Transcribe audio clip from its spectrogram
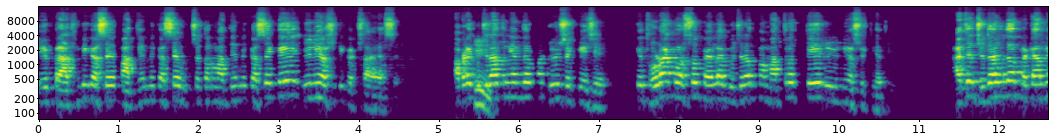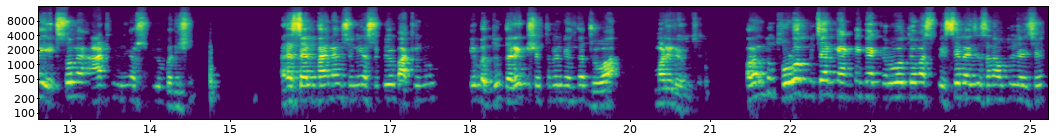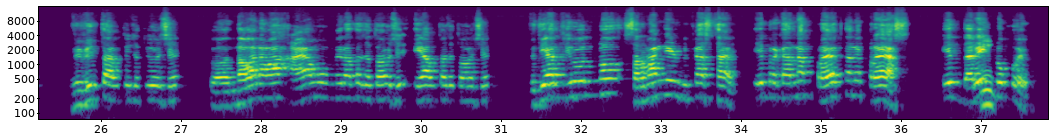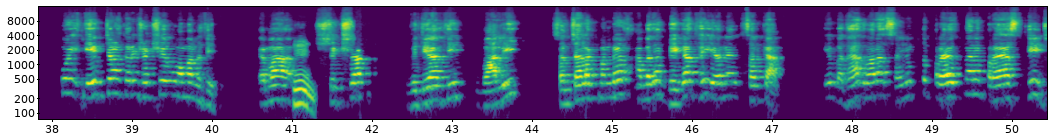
એ પ્રાથમિક હશે માધ્યમિક હશે ઉચ્ચતર માધ્યમિક હશે કે યુનિવર્સિટી કક્ષાએ હશે. આપણે ગુજરાતની અંદર પણ જોઈ શકીએ છીએ કે થોડાક વર્ષો પહેલા ગુજરાતમાં માત્ર તેર યુનિવર્સિટી હતી. આજે જુદા જુદા પ્રકારની એકસો ને આઠ યુનિવર્સિટીઓ બની છે. અને સેલ્ફ ફાઇનાન્સ યુનિવર્સિટીઓ બાકીનું એ બધું દરેક ક્ષેત્રની અંદર જોવા મળી રહ્યું છે. પરંતુ થોડોક વિચાર ક્યાંક ને ક્યાંક કરવો તો એમાં સ્પેશિયલાઇઝેશન આવતું જાય છે વિવિધતા આવતી જતી હોય છે નવા નવા આયામો ઉમેરાતા જતા હોય છે એ આવતા જતા હોય છે. વિદ્યાર્થીઓનો સર્વાંગીણ વિકાસ થાય એ પ્રકારના પ્રયત્ન અને પ્રયાસ એ દરેક લોકોએ કોઈ એક જણ કરી શકશે એવું આમાં નથી. એમાં શિક્ષક વિદ્યાર્થી વાલી સંચાલક મંડળ આ બધા ભેગા થઈ અને સરકાર એ બધા દ્વારા સંયુક્ત પ્રયત્ન અને પ્રયાસથી જ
